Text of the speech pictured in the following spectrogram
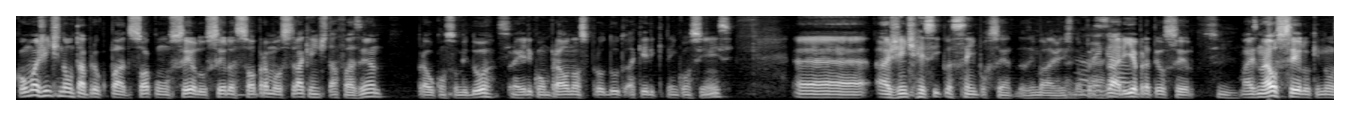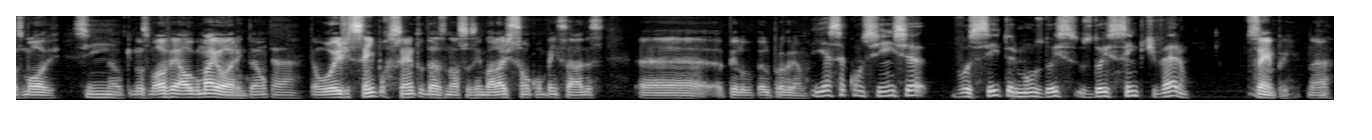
Como a gente não está preocupado só com o selo, o selo é só para mostrar que a gente está fazendo para o consumidor, para ele comprar o nosso produto, aquele que tem consciência. É, a gente recicla 100% das embalagens. não ah, precisaria para ter o selo. Sim. Mas não é o selo que nos move. Sim. Né? O que nos move é algo maior. Então, tá. então hoje 100% das nossas embalagens são compensadas é, pelo, pelo programa. E essa consciência você e teu irmão, os dois, os dois sempre tiveram? Sempre, né?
